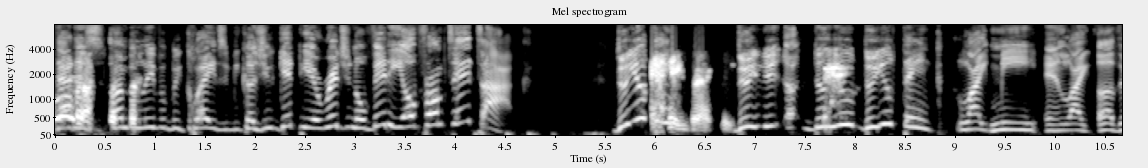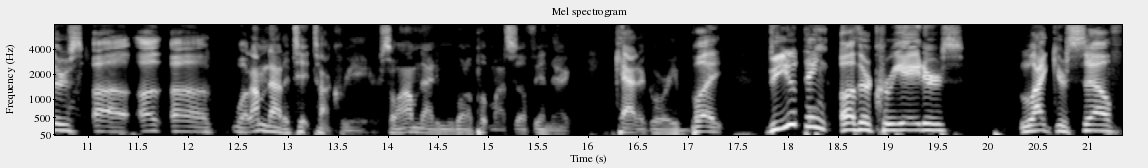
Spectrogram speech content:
that is unbelievably crazy because you get the original video from TikTok. Do you think exactly? Do you uh, do you do you think like me and like others? Uh, uh, uh. Well, I'm not a TikTok creator, so I'm not even going to put myself in that category. But do you think other creators like yourself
